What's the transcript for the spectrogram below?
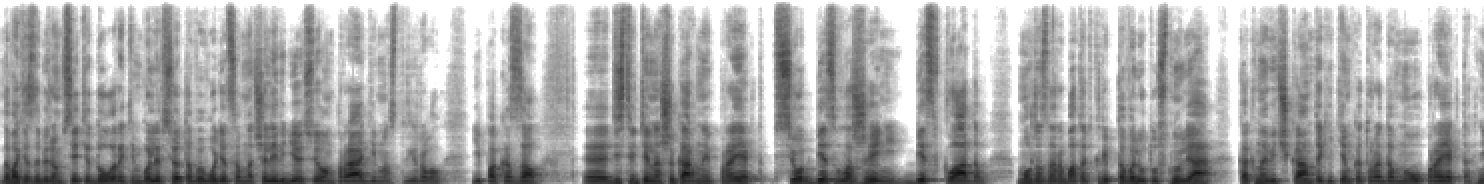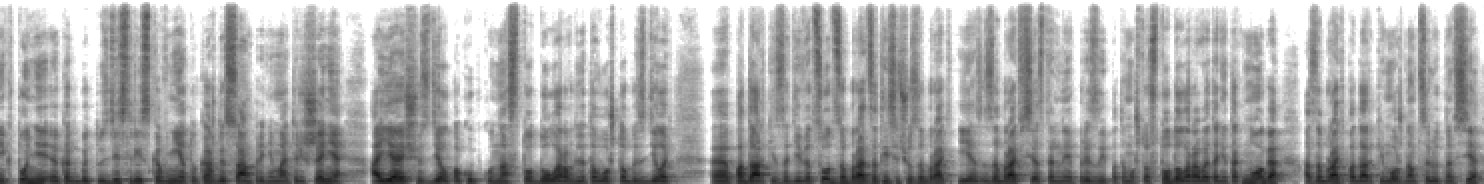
давайте заберем все эти доллары, тем более все это выводится в начале видео, я все вам продемонстрировал и показал. Э, действительно шикарный проект, все без вложений, без вкладов. Можно зарабатывать криптовалюту с нуля, как новичкам, так и тем, которые давно в проектах. Никто не, э, как бы здесь рисков нету, каждый сам принимает решение. А я еще сделал покупку на 100 долларов для того, чтобы сделать э, подарки за 900 забрать, за 1000 забрать и забрать все остальные призы. Потому что 100 долларов это не так много, а забрать подарки можно абсолютно все,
